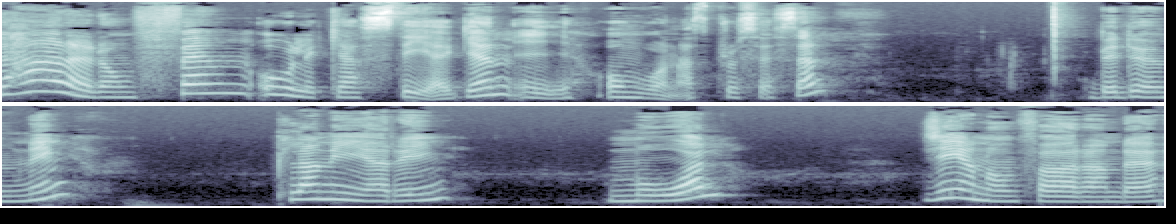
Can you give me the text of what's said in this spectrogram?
Det här är de fem olika stegen i omvårdnadsprocessen. Bedömning, planering, mål, genomförande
